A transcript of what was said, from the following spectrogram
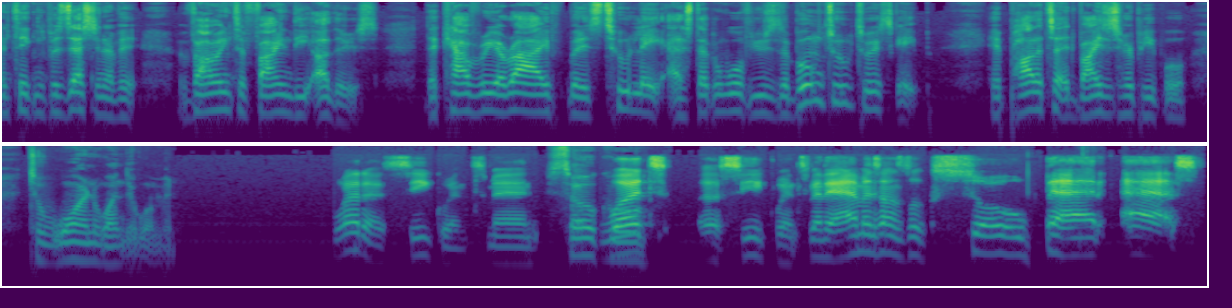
and taking possession of it, vowing to find the others. The cavalry arrive, but it's too late as Steppenwolf uses a boom tube to escape. Hippolyta advises her people to warn Wonder Woman. What a sequence, man. So cool. What a sequence, man. The Amazons look so badass.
